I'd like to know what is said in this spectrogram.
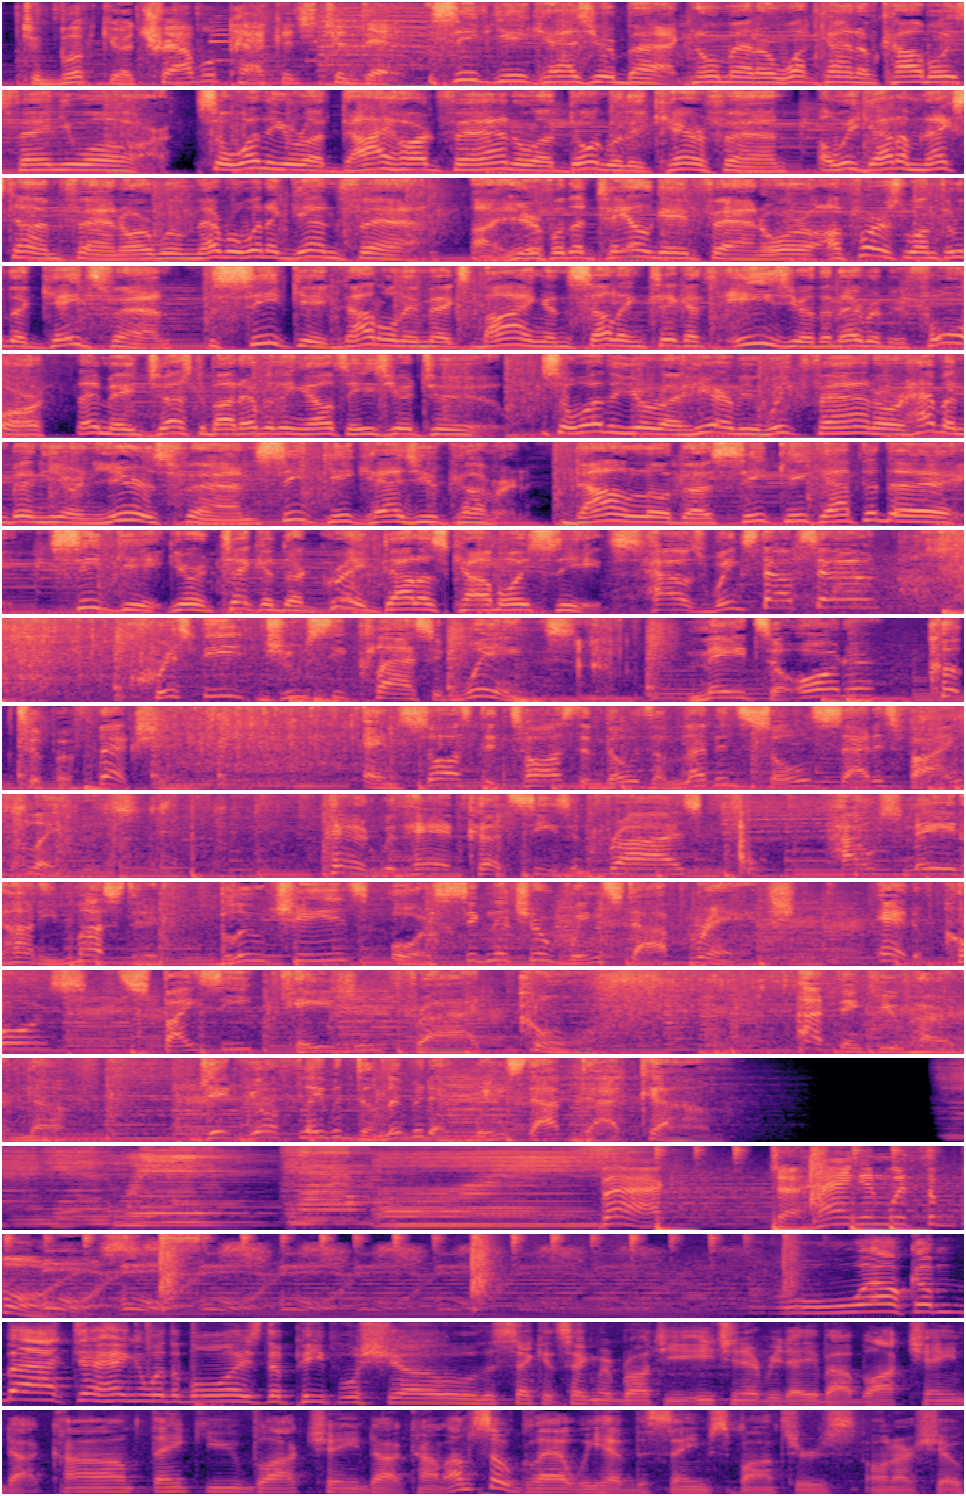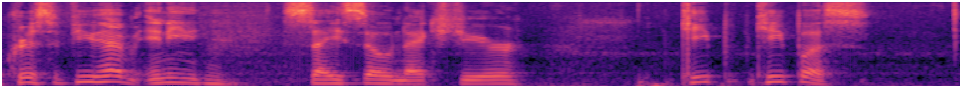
to book your travel package today. SeatGeek has your back no matter what kind of Cowboys fan you are. So whether you're a die-hard fan or a don't really care fan, a we got 'em next time fan or we'll never win again fan, a here for the tailgate fan or a first one through the gates fan, SeatGeek not only makes buying and selling tickets easier than ever before, they make just about everything else easier too. So whether you're a here every week fan or haven't been here in years fan, SeatGeek has you covered. Download the SeatGeek app today. SeatGeek, your ticket to great Dallas Cowboys seats. How's Wingstop sound? Crispy, juicy, classic wings. Made to order, cooked to perfection. And sauced and tossed in those 11 soul satisfying flavors. Paired with hand cut seasoned fries, house made honey mustard, blue cheese, or signature Wingstop ranch. And of course, spicy Cajun fried corn. I think you've heard enough. Get your flavor delivered at wingstop.com. Back to hanging with the boys. Welcome back to Hanging with the Boys, the People Show. The second segment brought to you each and every day by blockchain.com. Thank you, blockchain.com. I'm so glad we have the same sponsors on our show. Chris, if you have any hmm. say so next year, keep keep us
